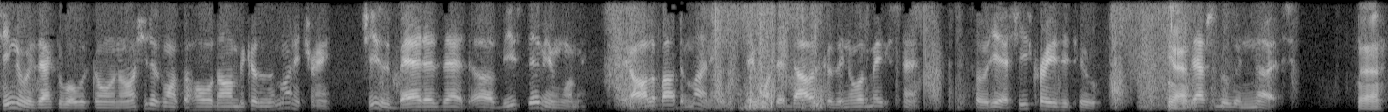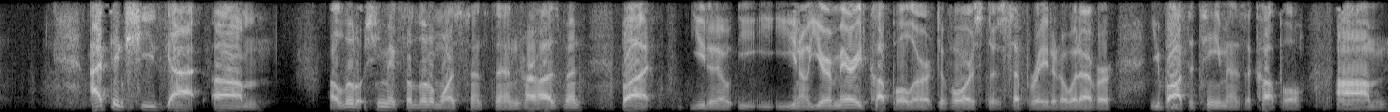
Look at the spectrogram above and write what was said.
She knew exactly what was going on. She just wants to hold on because of the money train. She's as bad as that uh, V. Stiviano woman. They're all about the money. They want their dollars because they know it makes sense. So yeah, she's crazy too. Yeah. She's absolutely nuts. Yeah. I think she's got um a little she makes a little more sense than her husband, but you know you, you know you're a married couple or divorced or separated or whatever. You bought the team as a couple. Um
